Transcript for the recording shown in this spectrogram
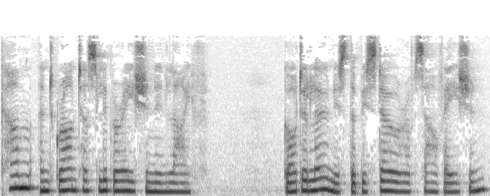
Come and grant us liberation in life. God alone is the bestower of salvation.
